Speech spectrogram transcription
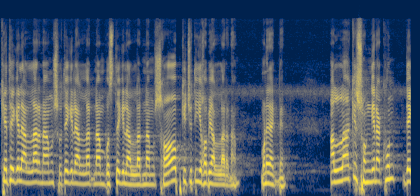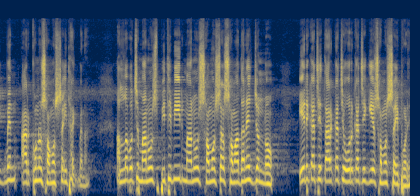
খেতে গেলে আল্লাহর নাম, শুতে গেলে আল্লাহর নাম, বসতে গেলে আল্লাহর নাম সব কিছুতেই হবে আল্লাহর নাম। মনে রাখবেন। আল্লাহকে সঙ্গে রাখুন, দেখবেন আর কোনো সমস্যাই থাকবে না। আল্লাহ বলছে, মানুষ, পৃথিবীর মানুষ সমস্যার সমাধানের জন্য এর কাছে, তার কাছে, ওর কাছে গিয়ে সমস্যায় পড়ে।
